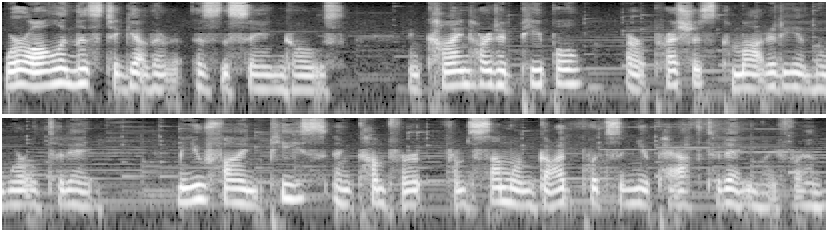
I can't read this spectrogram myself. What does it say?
We're all in this together, as the saying goes, and kind hearted people are a precious commodity in the world today. May you find peace and comfort from someone God puts in your path today, my friend.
